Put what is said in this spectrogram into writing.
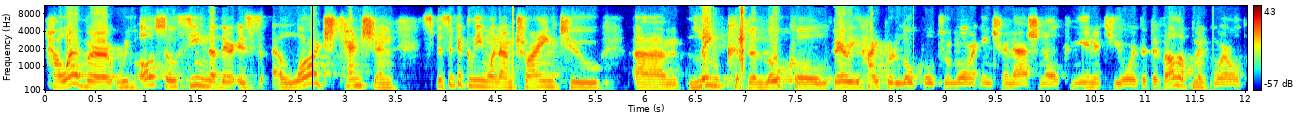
However, we've also seen that there is a large tension, specifically when I'm trying to um, link the local, very hyper local, to more international community or the development world,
